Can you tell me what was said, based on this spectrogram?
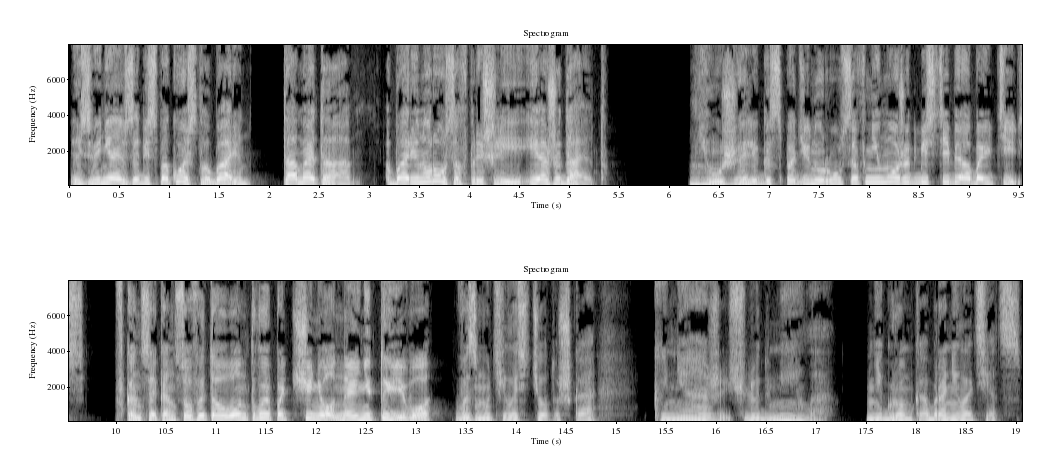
«Извиняюсь за беспокойство, барин. Там это... Барин Урусов пришли и ожидают». «Неужели господин Урусов не может без тебя обойтись? В конце концов, это он твой подчиненный, а не ты его!» — возмутилась тетушка. «Княжич, Людмила», — негромко обронил отец.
